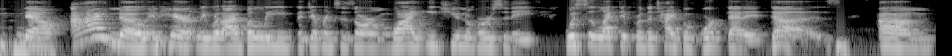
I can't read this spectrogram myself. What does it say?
Mm-hmm. Now, I know inherently what I believe the differences are and why each university was selected for the type of work that it does. Mm. Um,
